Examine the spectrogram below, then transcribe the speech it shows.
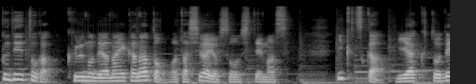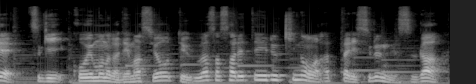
プデートが来るのではないかなと私は予想しています。いくつか React で次こういうものが出ますよっていう噂されている機能はあったりするんですが、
